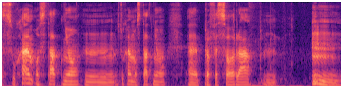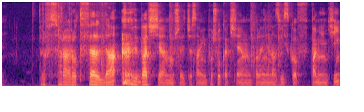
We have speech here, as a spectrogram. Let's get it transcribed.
Słuchałem ostatnio, mm, słuchałem ostatnio profesora mm, profesora Rotfelda. Wybaczcie, muszę czasami poszukać kolejne nazwisko w pamięci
